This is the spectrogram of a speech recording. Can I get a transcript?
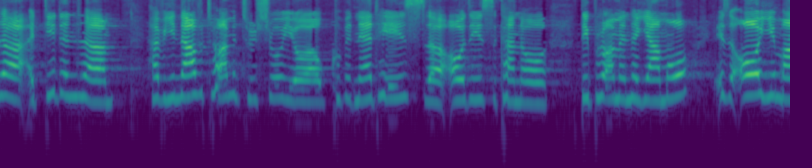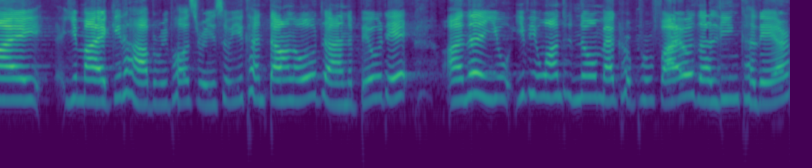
I didn't um, have enough time to show you Kubernetes, all this kind of deployment YAML. It's all in my in my GitHub repository, so you can download and build it. And then you, if you want to know MicroProfile, the link there.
